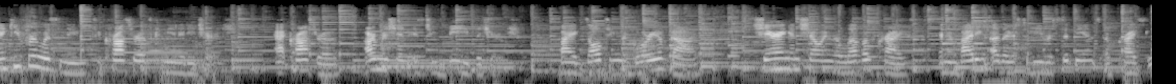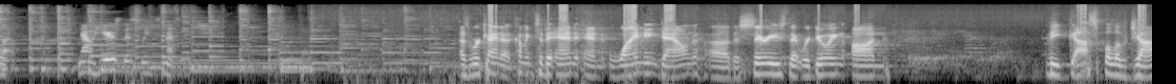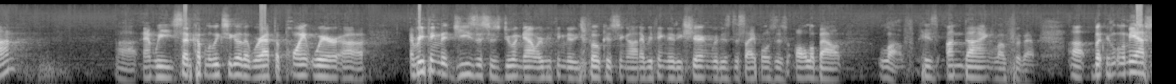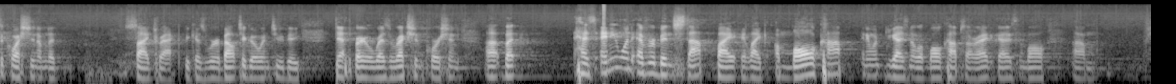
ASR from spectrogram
Thank you for listening to Crossroads Community Church. At Crossroads, our mission is to be the church by exalting the glory of God, sharing and showing the love of Christ, and inviting others to be recipients of Christ's love. Now, here's this week's message. As we're kind of coming to the end and winding down uh, the series that we're doing on the Gospel of John, uh, and we said a couple of weeks ago that we're at the point where uh, everything that Jesus is doing now, everything that he's focusing on, everything that he's sharing with his disciples is all about love, his undying love for them. Uh, but let me ask a question. I'm going to sidetrack because we're about to go into the death, burial, resurrection portion. Uh, but has anyone ever been stopped by a, like a mall cop? Anyone? You guys know what mall cops are, right? Guys in the mall. Um,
